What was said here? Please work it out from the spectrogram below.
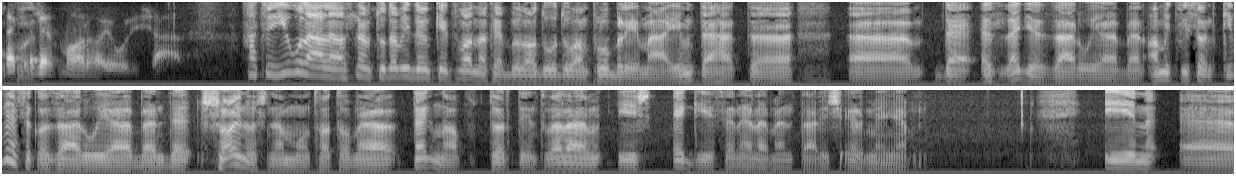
neked ez marha jól is áll. Hát, hogy jól áll-e, azt nem tudom, időnként vannak ebből adódóan problémáim, tehát, de ez legyen zárójelben. Amit viszont kiveszek a zárójelben, de sajnos nem mondhatom el, tegnap történt velem, és egészen elementáris élményem. Én eh,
